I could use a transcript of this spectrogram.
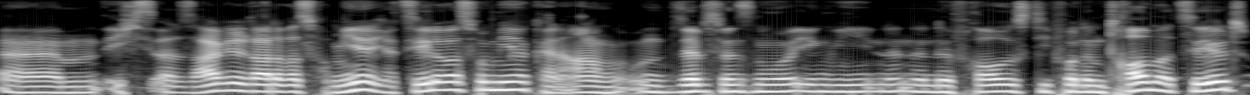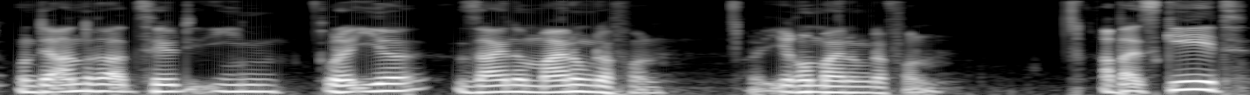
ähm, ich sage gerade was von mir, ich erzähle was von mir, keine Ahnung. Und selbst wenn es nur irgendwie eine, eine, Frau ist, die von einem Traum erzählt und der andere erzählt ihm oder ihr seine Meinung davon oder ihre Meinung davon. Aber es geht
